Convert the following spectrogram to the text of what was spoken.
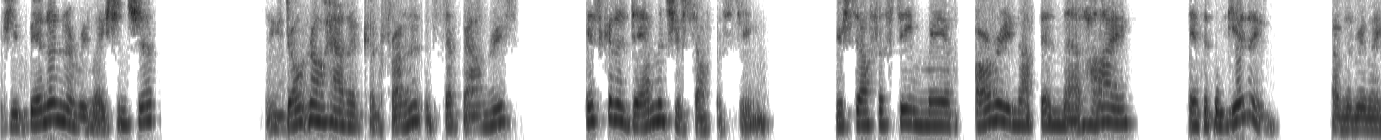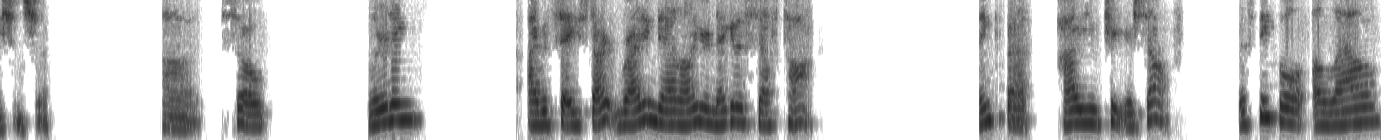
if you've been in a relationship, you don't know how to confront it and set boundaries, it's going to damage your self esteem. Your self esteem may have already not been that high at the beginning of the relationship. Uh, so, learning, I would say, start writing down all your negative self talk. Think about how you treat yourself. Because people allow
